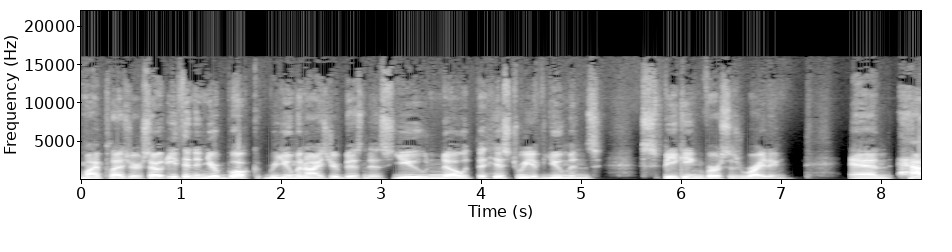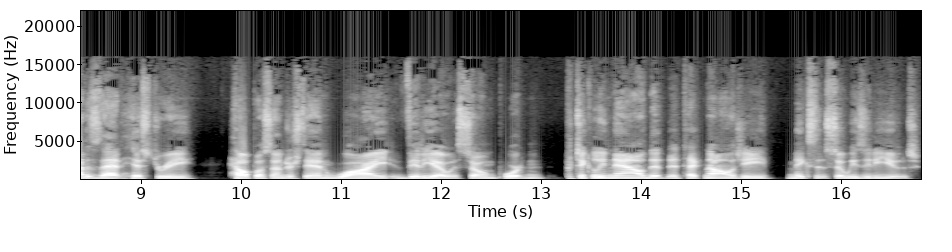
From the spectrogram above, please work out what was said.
My pleasure. So, Ethan, in your book, Rehumanize Your Business, you note the history of humans speaking versus writing. And how does that history help us understand why video is so important, particularly now that the technology makes it so easy to use?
